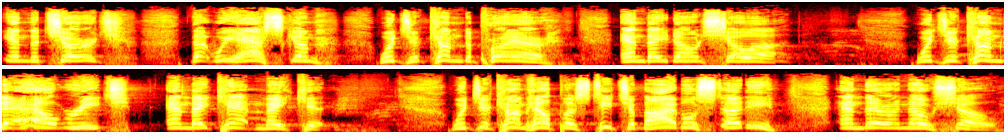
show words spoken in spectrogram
in the church that we ask them, Would you come to prayer? And they don't show up. Would you come to outreach? And they can't make it. Would you come help us teach a Bible study? And they're a no show.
